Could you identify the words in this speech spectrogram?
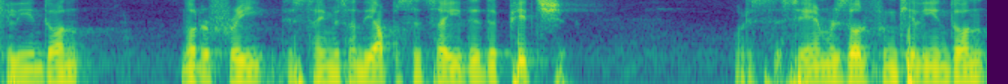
Killian Dunn, another free. This time it's on the opposite side of the pitch. But it's the same result from Killian Dunn.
